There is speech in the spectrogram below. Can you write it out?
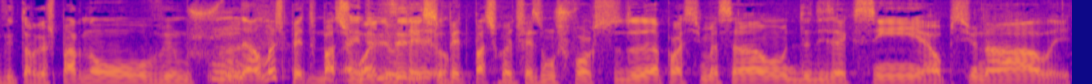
Vítor Gaspar não ouvimos eh, Não, mas Pedro Passos ainda Coelho, dizer isso. Pedro Passos Coelho fez um esforço de aproximação, de dizer que sim, é opcional. E,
